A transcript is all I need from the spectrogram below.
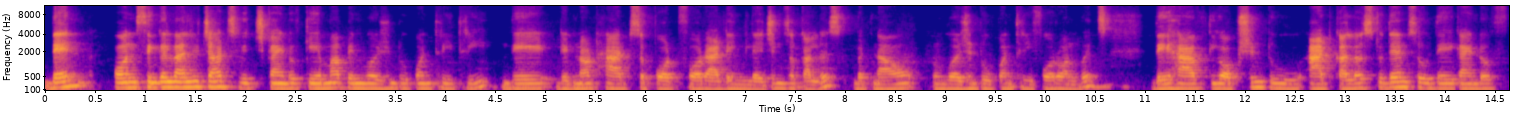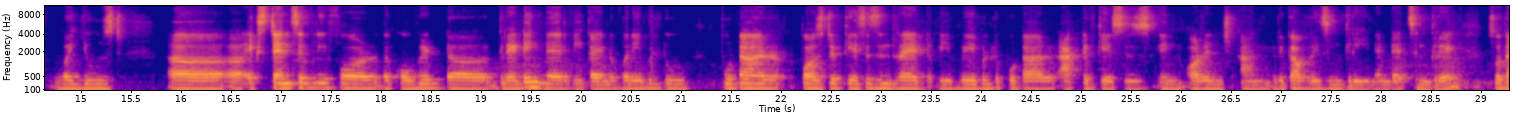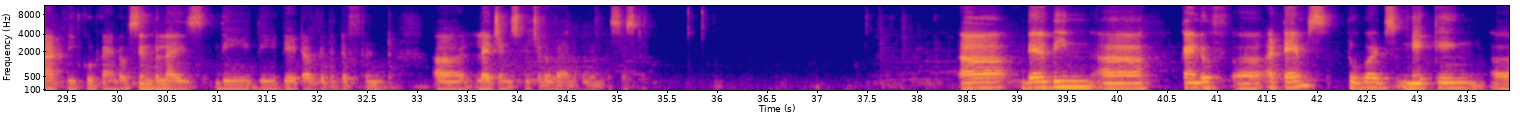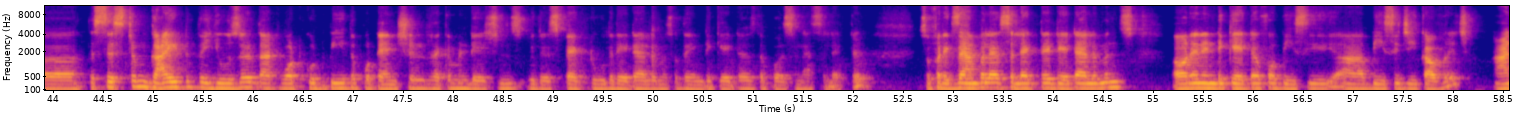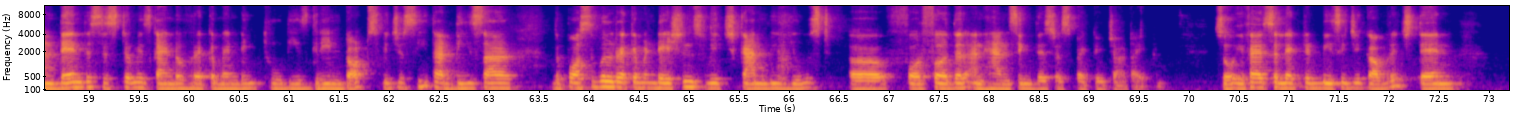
Then on single value charts, which kind of came up in version 2.33, they did not had support for adding legends or colors, but now from version 2.34 onwards, they have the option to add colors to them. So they kind of were used uh, uh, extensively for the COVID uh, grading, where we kind of were able to put our positive cases in red, we were able to put our active cases in orange and recoveries in green and deaths in gray so that we could kind of symbolize the, the data with the different uh, legends which are available in the system. Uh, there have been uh, kind of uh, attempts towards making uh, the system guide the user that what could be the potential recommendations with respect to the data elements or the indicators the person has selected. So for example, I've selected data elements or an indicator for BC, uh, BCG coverage. And then the system is kind of recommending through these green dots, which you see that these are the possible recommendations which can be used uh, for further enhancing this respective chart item. So if I selected BCG coverage, then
